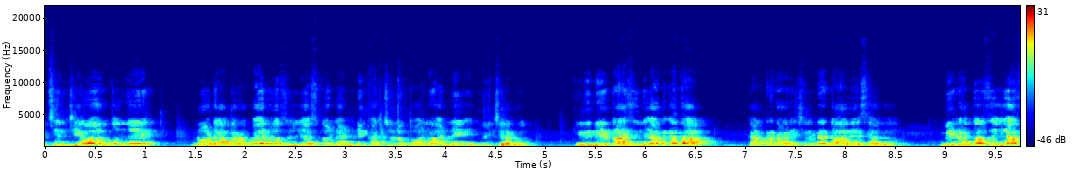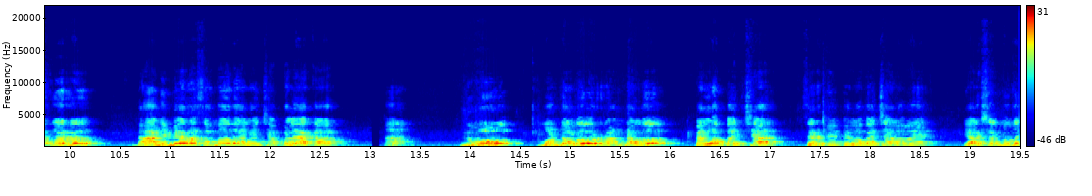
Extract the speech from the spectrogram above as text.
ఇచ్చిన జీవో ఎంత ఉంది? నూట యాభై రూపాయలు వసూలు చేసుకోండి. అన్ని ఖర్చులు పోను అన్ని ఇచ్చారు ఇది నేను రాసింది కాదు కదా. కలెక్టర్ గారు ఇచ్చినటువంటి ఆదేశాలు. మీరు ఎంత వసూలు చేస్తున్నారు? దాని మీద సమాధానం చెప్పలేక నువ్వు మొండలు రండలు పిల్ల బచ్చ సరే మేము పిల్ల బచ్చాలమే. ఎలక్షన్ ముందు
